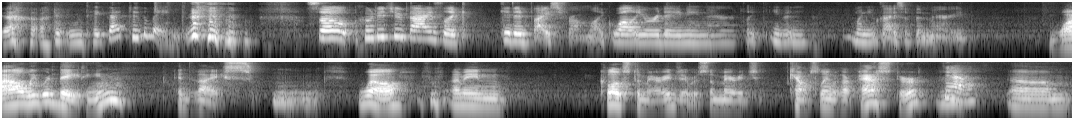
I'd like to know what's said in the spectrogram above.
Yeah. Take that to the bank. So, who did you guys like get advice from, like while you were dating, or like even when you guys have been married? While we were dating, advice. Hmm. Well, I mean, close to marriage, there was some marriage counseling with our pastor. Yeah. Um,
